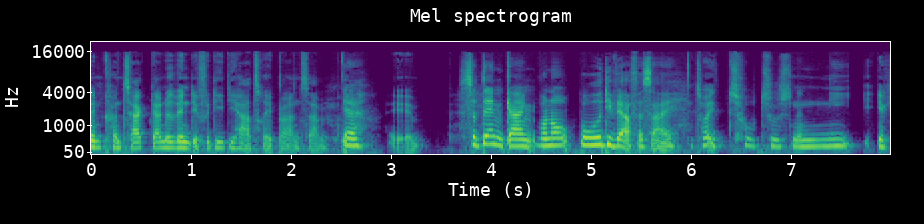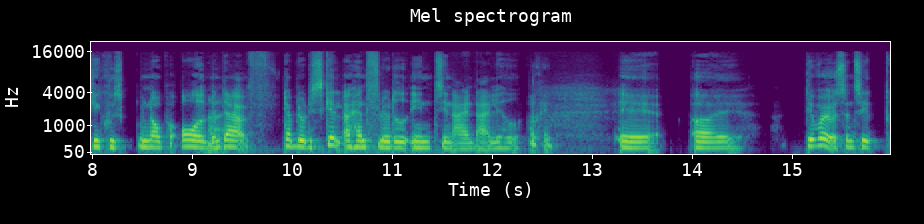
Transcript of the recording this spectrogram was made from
den kontakt, der er nødvendig, fordi de har tre børn sammen. Ja. Øhm, så dengang, hvornår boede de hver for sig? Jeg tror i 2009, jeg kan ikke huske, hvornår på året, nej. men der, der blev de skilt, og han flyttede ind til sin egen lejlighed. Okay. Øh, og øh, det var jo sådan set,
